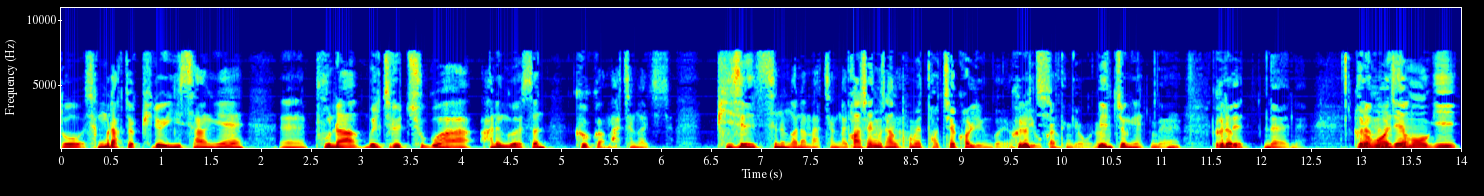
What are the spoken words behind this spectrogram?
또 생물학적 필요 이상의 에, 부나 물질을 추구하는 것은 그것과 마찬가지죠. 빚을 쓰는 거나 마찬가지죠. 파생 상품에 덫에 걸린 거예요. 그렇죠. 미국 같은 경우는. 일종의. 네. 음. 그런데 그럼- 네, 네. 영어 제목이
